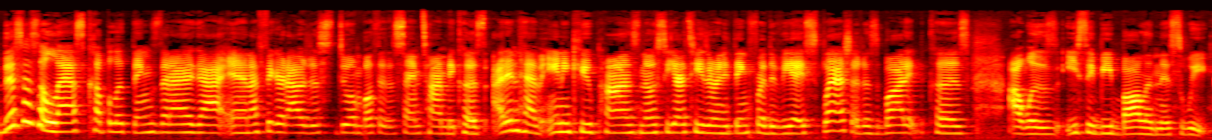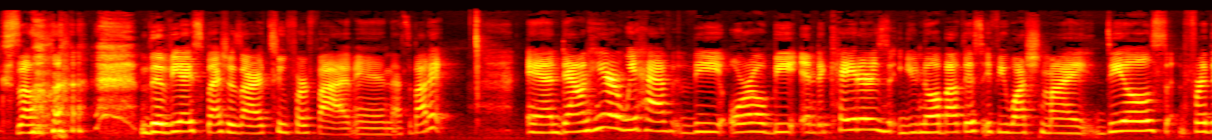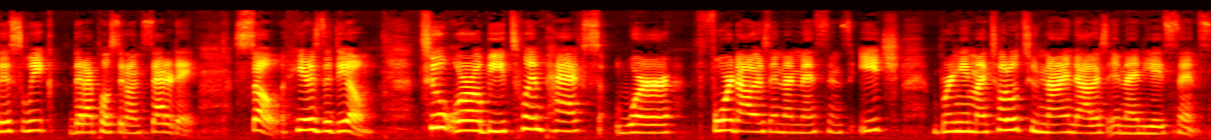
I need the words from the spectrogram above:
This is the last couple of things that I got and I figured I was just doing both at the same time because I didn't have any coupons, no CRTs or anything for the V8 Splash. I just bought it because I was ECB balling this week. So the V8 Splashes are two for five and that's about it. And down here we have the Oral-B indicators. You know about this if you watched my deals for this week that I posted on Saturday. So here's the deal. Two Oral-B twin packs were $4.99 each, bringing my total to $9.98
